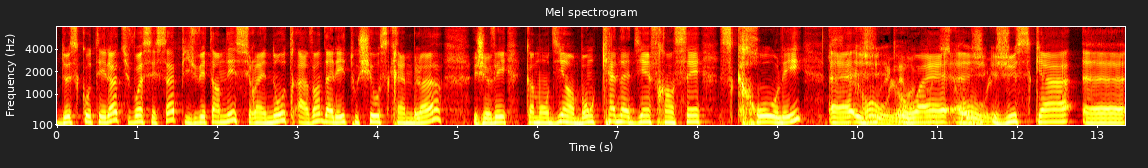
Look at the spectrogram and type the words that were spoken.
de ce côté-là, tu vois, c'est ça. Puis je vais t'emmener sur un autre, avant d'aller toucher au scrambler, je vais, comme on dit en bon canadien français, scroller. euh, Scroll, ju- ouais, euh, jusqu'à euh,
